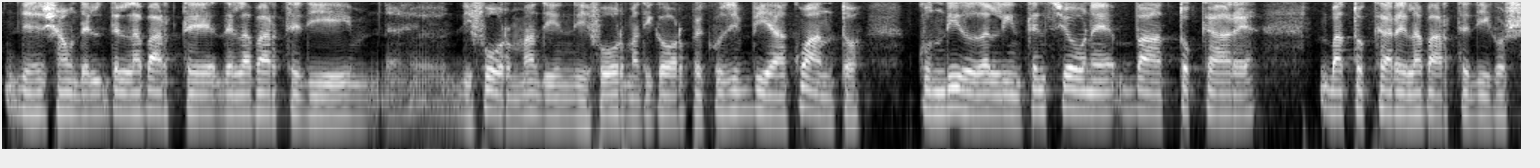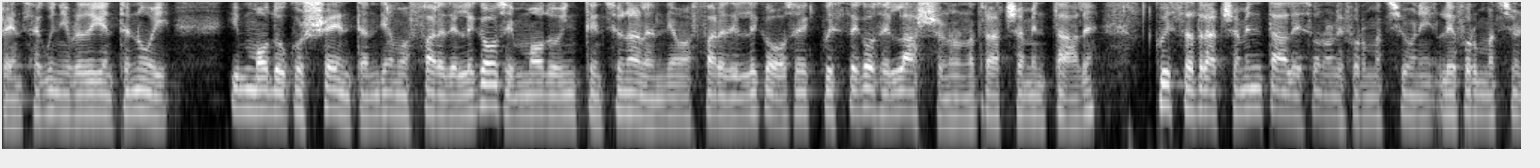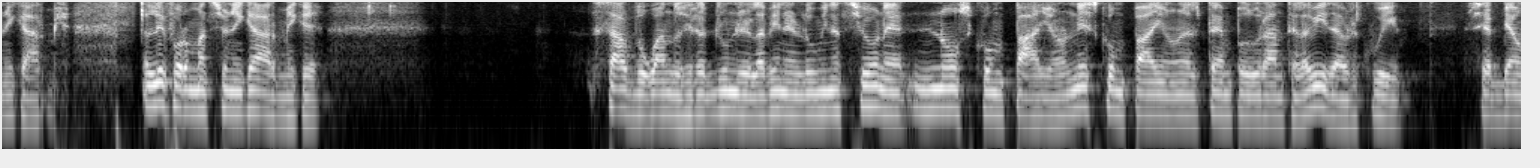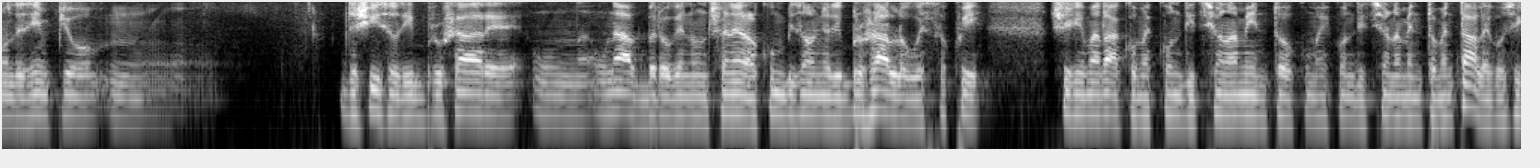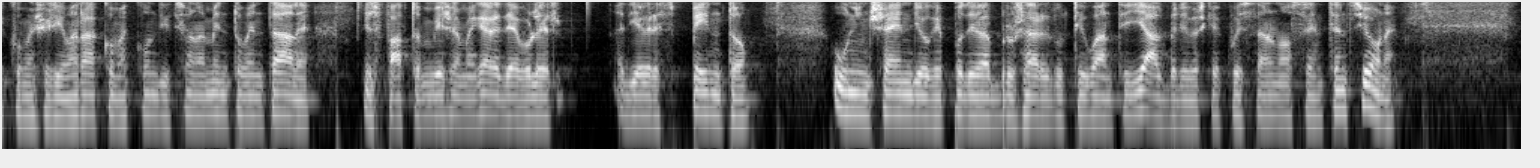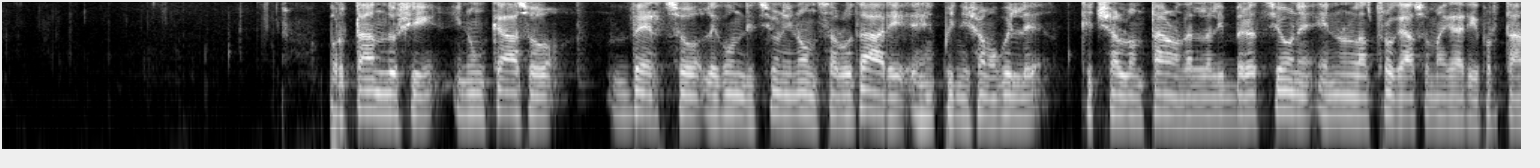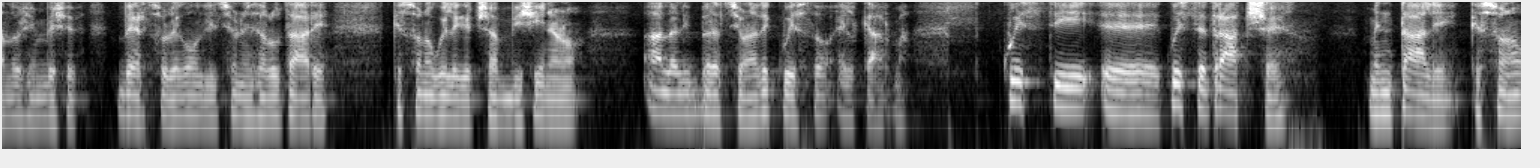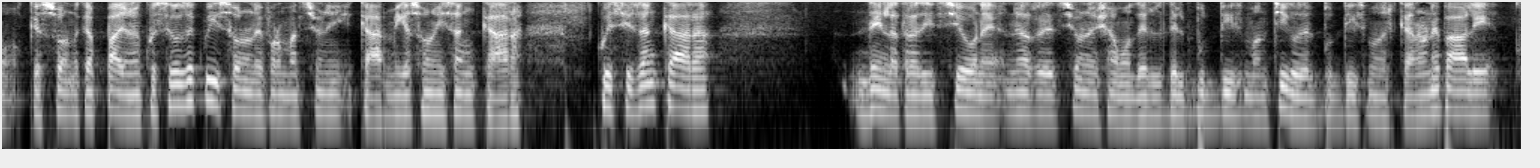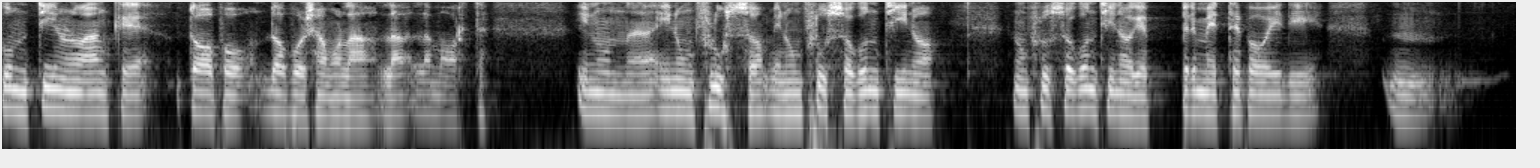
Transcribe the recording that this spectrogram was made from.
diciamo, del, della parte, della parte di, eh, di, forma, di, di, forma, di corpo e così via, quanto condito dall'intenzione va a toccare, va a toccare la parte di coscienza. Quindi praticamente noi in modo cosciente andiamo a fare delle cose, in modo intenzionale andiamo a fare delle cose e queste cose lasciano una traccia mentale. Questa traccia mentale sono le formazioni, le formazioni karmiche. Le formazioni karmiche salvo quando si raggiunge la piena illuminazione, non scompaiono né scompaiono nel tempo durante la vita, per cui se abbiamo ad esempio mh, deciso di bruciare un, un, albero che non ce n'era alcun bisogno di bruciarlo, questo qui ci rimarrà come condizionamento, come condizionamento mentale, così come ci rimarrà come condizionamento mentale il fatto invece magari di, voler, di aver spento un incendio che poteva bruciare tutti quanti gli alberi, perché questa è la nostra intenzione, portandoci in un caso verso le condizioni non salutari e quindi diciamo quelle che ci allontanano dalla liberazione e in un altro caso magari portandoci invece verso le condizioni salutari che sono quelle che ci avvicinano alla liberazione ed è questo è il karma. Questi, eh, queste tracce mentali che, sono, che, sono, che appaiono in queste cose qui sono le formazioni karmiche, sono i sankara. Questi sankara nella tradizione, nella tradizione diciamo, del, del, buddismo antico, del buddismo del canone Pali, continuano anche dopo, dopo diciamo, la, la, la, morte, in un, in un, flusso, in un flusso continuo, in un flusso continuo che permette poi di mh,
